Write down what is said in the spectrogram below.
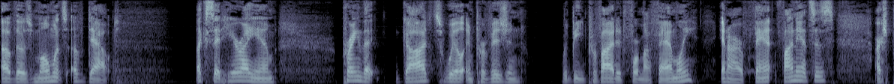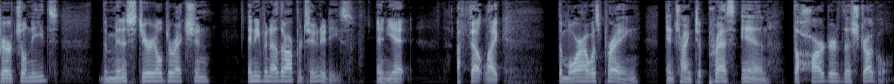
of those moments of doubt. Like I said, here I am praying that God's will and provision would be provided for my family and our finances, our spiritual needs, the ministerial direction, and even other opportunities. And yet I felt like the more I was praying and trying to press in, the harder the struggle.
